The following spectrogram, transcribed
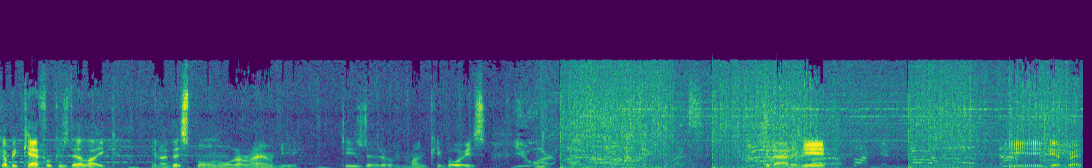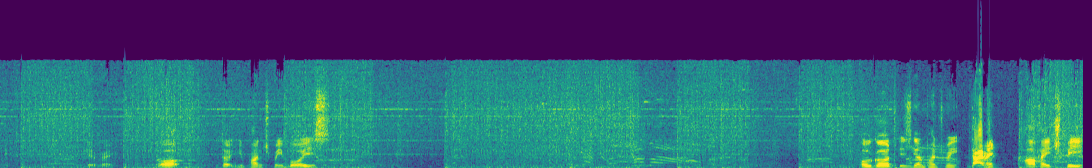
Gotta be careful because they're like, you know, they spawn all around you. These little monkey boys. Get out of here. Yeah, get wrecked. Get wrecked. Oh, don't you punch me, boys. Oh god, he's gonna punch me. Damn it. Half HP.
